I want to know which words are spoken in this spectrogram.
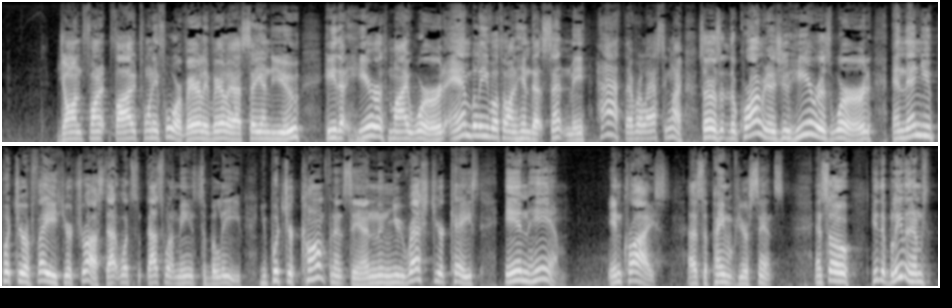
John 5 24, Verily, verily, I say unto you, he that heareth my word and believeth on him that sent me hath everlasting life. So the requirement is you hear his word and then you put your faith, your trust. That what's, that's what it means to believe. You put your confidence in and you rest your case in him, in Christ, as the payment for your sins. And so he that believeth in him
